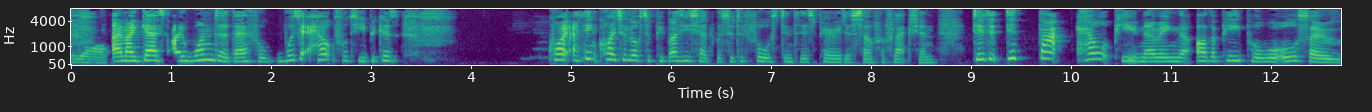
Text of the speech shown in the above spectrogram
Yeah. and I guess I wonder, therefore, was it helpful to you because quite i think quite a lot of people as you said were sort of forced into this period of self-reflection did it did that help you knowing that other people were also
